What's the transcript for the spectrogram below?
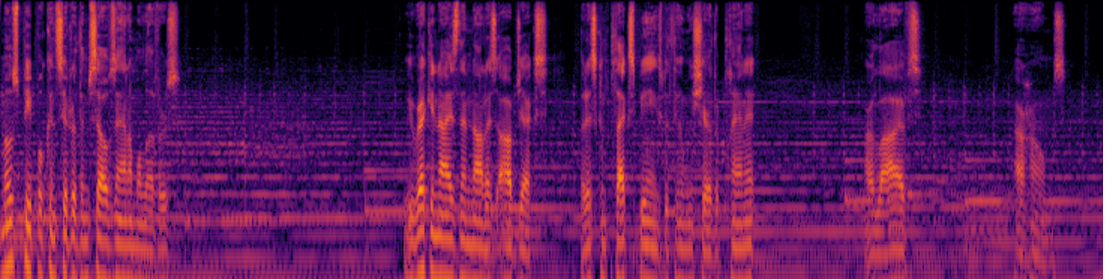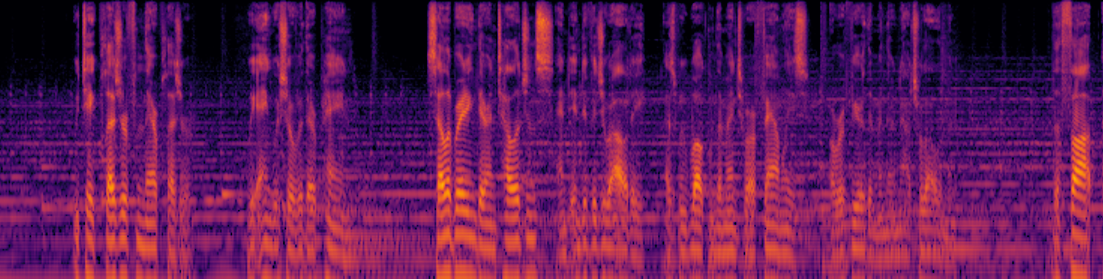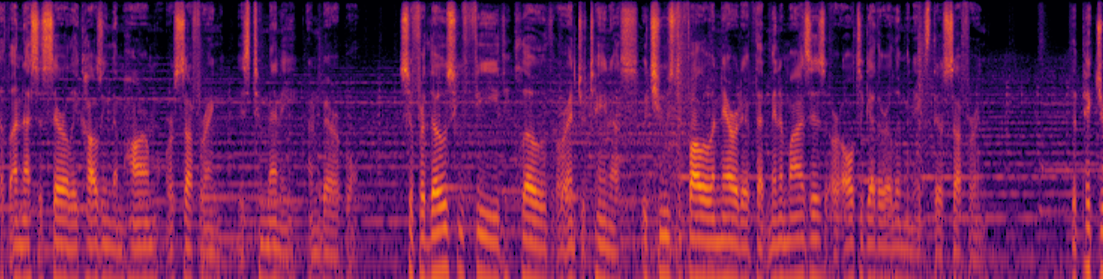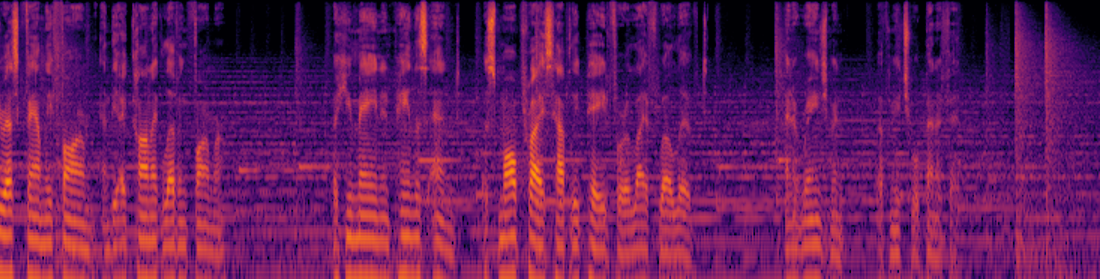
Most people consider themselves animal lovers. We recognize them not as objects, but as complex beings with whom we share the planet, our lives, our homes. We take pleasure from their pleasure. We anguish over their pain, celebrating their intelligence and individuality as we welcome them into our families or revere them in their natural element. The thought of unnecessarily causing them harm or suffering is to many unbearable. So for those who feed, clothe, or entertain us, we choose to follow a narrative that minimizes or altogether eliminates their suffering. The picturesque family farm and the iconic loving farmer. A humane and painless end, a small price happily paid for a life well lived. An arrangement of mutual benefit.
